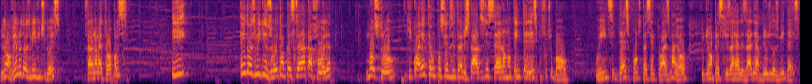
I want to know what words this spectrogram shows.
De novembro de 2022, saiu na Metrópolis. E em 2018, uma pesquisa da Datafolha mostrou que 41% dos entrevistados disseram não ter interesse por futebol. O índice 10 pontos percentuais maior que o de uma pesquisa realizada em abril de 2010.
